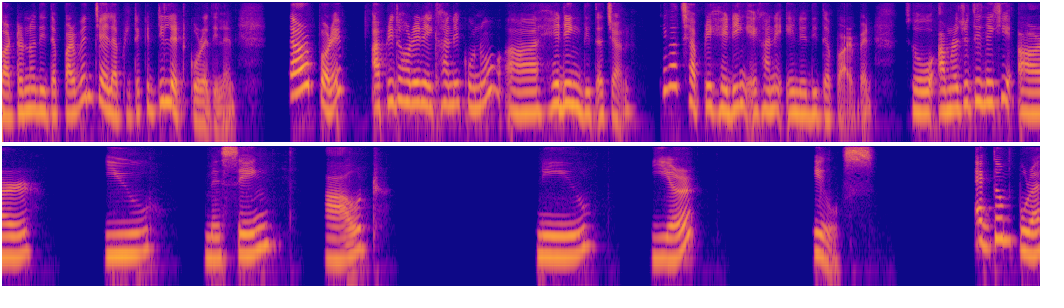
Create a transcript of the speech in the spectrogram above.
বাটনও দিতে পারবেন। চাইলে আপনি এটাকে ডিলিট করে দিলেন। তারপরে আপনি ধরেন এখানে কোনো হেডিং দিতে চান। ঠিক আছে? আপনি হেডিং এখানে এনে দিতে পারবেন। সো আমরা যদি লিখি are you missing out new year hills. একদম পুরা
